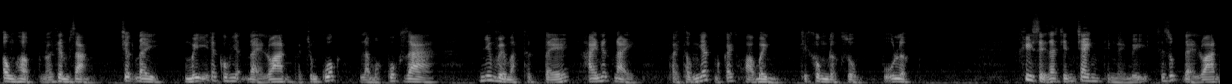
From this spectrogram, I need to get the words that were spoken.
Ông Hợp nói thêm rằng trước đây Mỹ đã công nhận Đài Loan và Trung Quốc là một quốc gia, nhưng về mặt thực tế hai nước này phải thống nhất một cách hòa bình chứ không được dùng vũ lực. Khi xảy ra chiến tranh thì người Mỹ sẽ giúp Đài Loan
